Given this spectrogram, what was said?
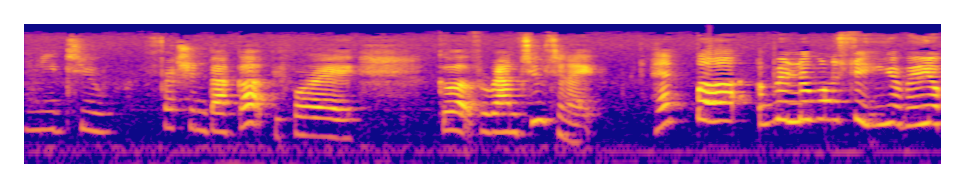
need to freshen back up before I go out for round two tonight. But I really wanna see if you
